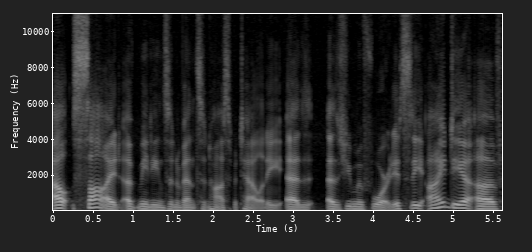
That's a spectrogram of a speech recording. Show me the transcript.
outside of meetings and events and hospitality as as you move forward. It's the idea of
